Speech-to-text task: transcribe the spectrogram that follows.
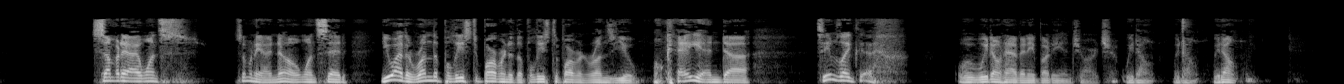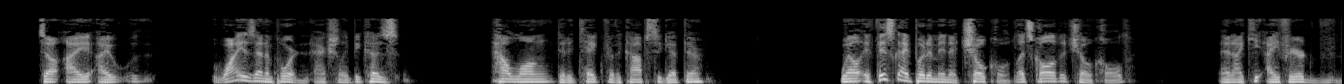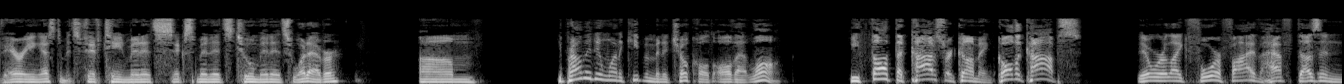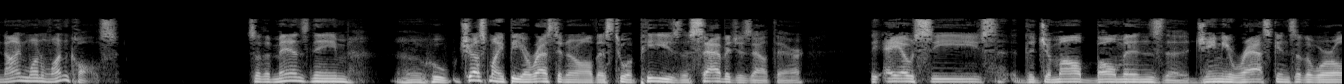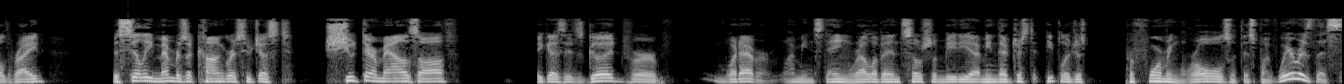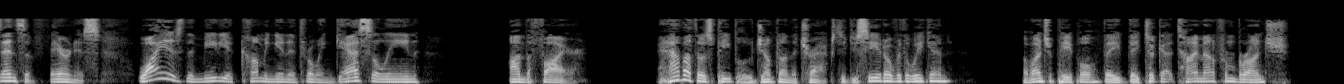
Somebody I once, somebody I know once said, "You either run the police department or the police department runs you." Okay, and uh, seems like uh, we don't have anybody in charge. We don't. We don't. We don't. So I, I, why is that important, actually? Because how long did it take for the cops to get there? Well, if this guy put him in a chokehold, let's call it a chokehold, and I I've heard varying estimates, 15 minutes, 6 minutes, 2 minutes, whatever. Um, he probably didn't want to keep him in a chokehold all that long. He thought the cops were coming. Call the cops. There were like four or five, half dozen 911 calls. So the man's name, uh, who just might be arrested in all this to appease the savages out there. The AOCs, the Jamal Bowmans, the Jamie Raskins of the world, right? The silly members of Congress who just shoot their mouths off because it's good for whatever. I mean, staying relevant, social media. I mean, they're just, people are just performing roles at this point. Where is the sense of fairness? Why is the media coming in and throwing gasoline on the fire? And how about those people who jumped on the tracks? Did you see it over the weekend? A bunch of people, they, they took a time out from brunch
